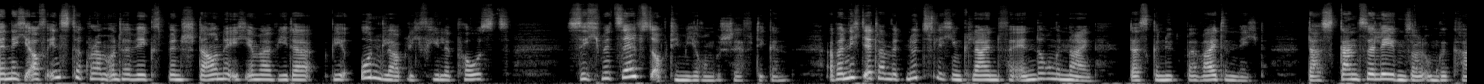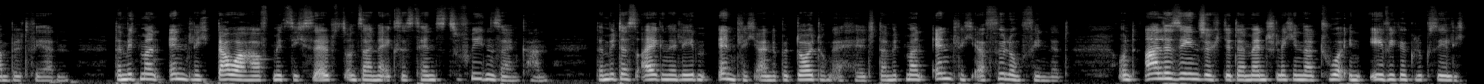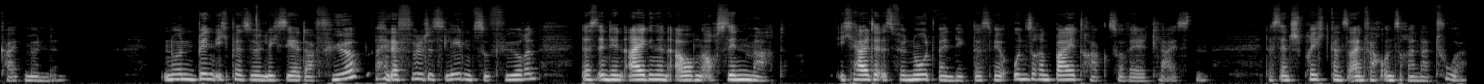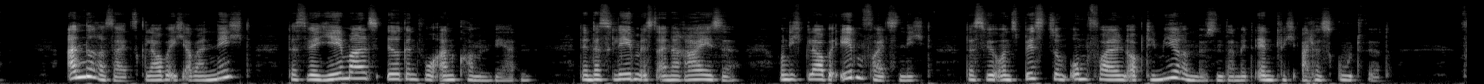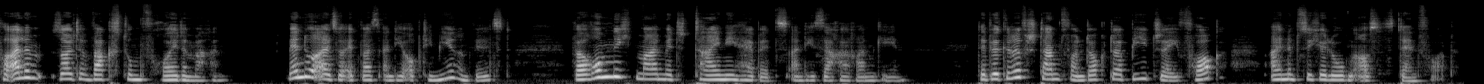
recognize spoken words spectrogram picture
Wenn ich auf Instagram unterwegs bin, staune ich immer wieder, wie unglaublich viele Posts sich mit Selbstoptimierung beschäftigen. Aber nicht etwa mit nützlichen kleinen Veränderungen, nein, das genügt bei weitem nicht. Das ganze Leben soll umgekrampelt werden, damit man endlich dauerhaft mit sich selbst und seiner Existenz zufrieden sein kann, damit das eigene Leben endlich eine Bedeutung erhält, damit man endlich Erfüllung findet und alle Sehnsüchte der menschlichen Natur in ewige Glückseligkeit münden. Nun bin ich persönlich sehr dafür, ein erfülltes Leben zu führen, das in den eigenen Augen auch Sinn macht. Ich halte es für notwendig, dass wir unseren Beitrag zur Welt leisten. Das entspricht ganz einfach unserer Natur. Andererseits glaube ich aber nicht, dass wir jemals irgendwo ankommen werden, denn das Leben ist eine Reise, und ich glaube ebenfalls nicht, dass wir uns bis zum Umfallen optimieren müssen, damit endlich alles gut wird. Vor allem sollte Wachstum Freude machen. Wenn du also etwas an dir optimieren willst, warum nicht mal mit Tiny Habits an die Sache rangehen? Der Begriff stammt von Dr. B.J. Fogg, einem Psychologen aus Stanford.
